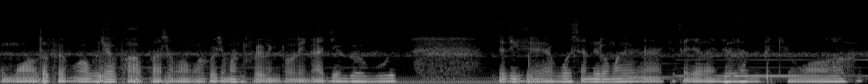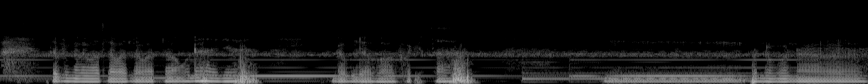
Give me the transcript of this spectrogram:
ke mall tapi aku nggak beli apa-apa sama aku cuman keliling-keliling aja gabut jadi kayak bosan di rumah nah, kita jalan-jalan ke mall tapi ngelewat-lewat lewat doang udah aja. Nggak beli apa-apa kita. Hmm, bener-bener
